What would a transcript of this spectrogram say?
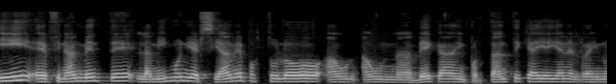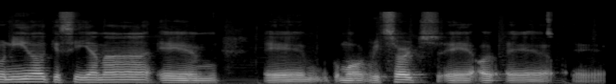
Y eh, finalmente la misma universidad me postuló a, a, una beca importante que hay allá en el Reino Unido que se llama em, como Research, eh, eh,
